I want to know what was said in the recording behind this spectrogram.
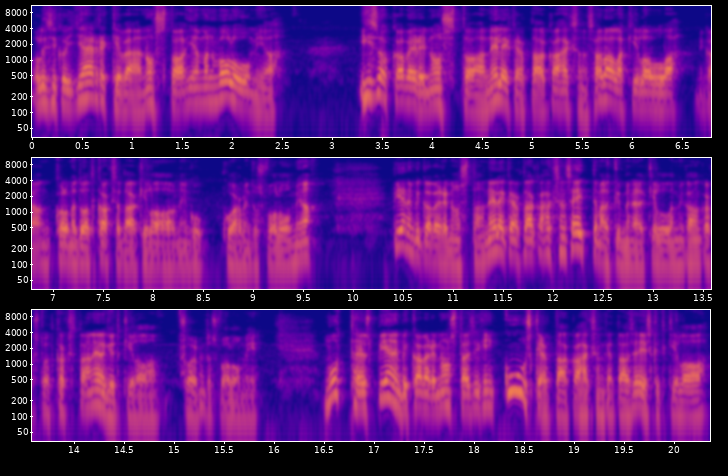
olisiko järkevää nostaa hieman volyymia? Iso kaveri nostaa 4 kertaa 800 kilolla, mikä on 3200 kiloa niin kuin kuormitusvolyymia. Pienempi kaveri nostaa 4 kertaa 870 kilolla, mikä on 2240 kiloa kuormitusvolyymia. Mutta jos pienempi kaveri nostaisikin 6 kertaa 870 kiloa,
